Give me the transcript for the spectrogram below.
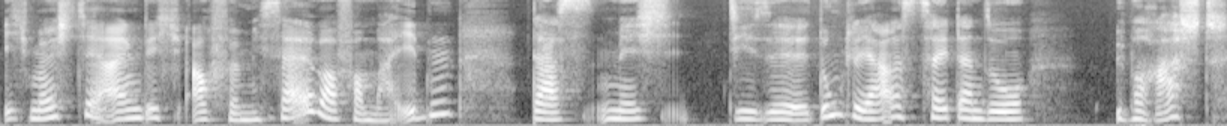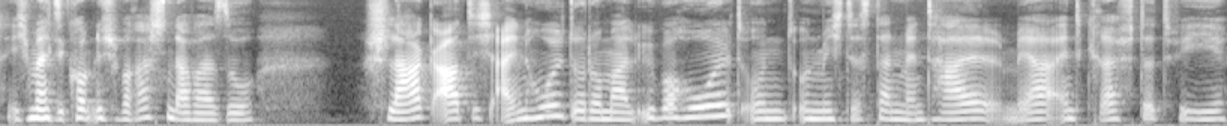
ich möchte eigentlich auch für mich selber vermeiden, dass mich diese dunkle Jahreszeit dann so überrascht. Ich meine, sie kommt nicht überraschend, aber so schlagartig einholt oder mal überholt und, und mich das dann mental mehr entkräftet wie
